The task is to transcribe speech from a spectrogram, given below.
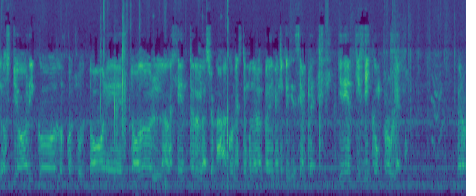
los teóricos, los consultores, toda la gente relacionada con este mundo del emprendimiento te dice siempre identifica un problema, pero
